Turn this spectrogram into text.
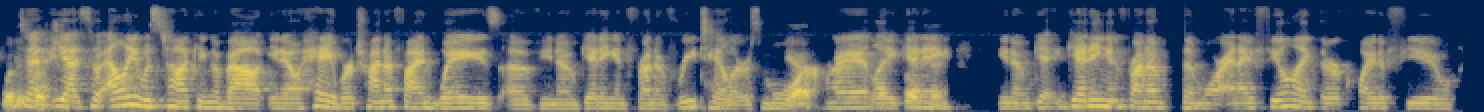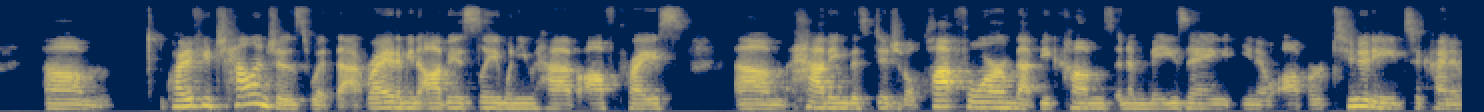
What, to, yeah, so Ellie was talking about, you know, hey, we're trying to find ways of, you know, getting in front of retailers more, yeah. right? Like getting, okay. you know, get, getting in front of them more. And I feel like there are quite a few, um, quite a few challenges with that, right? I mean, obviously, when you have off price, um, having this digital platform that becomes an amazing, you know, opportunity to kind of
